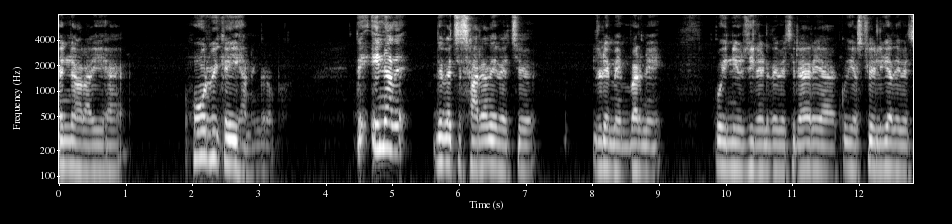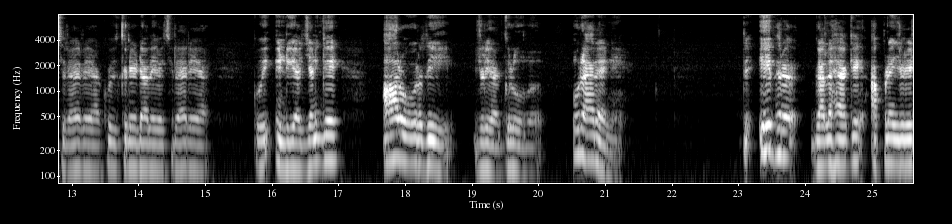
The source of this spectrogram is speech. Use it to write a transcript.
ਐਨਆਰਆਈ ਹੈ, ਹੋਰ ਵੀ ਕਈ ਹਨ ਗਰੁੱਪ। ਤੇ ਇਹਨਾਂ ਦੇ ਦੇ ਵਿੱਚ ਸਾਰਿਆਂ ਦੇ ਵਿੱਚ ਜਿਹੜੇ ਮੈਂਬਰ ਨੇ, ਕੋਈ ਨਿਊਜ਼ੀਲੈਂਡ ਦੇ ਵਿੱਚ ਰਹਿ ਰਿਹਾ, ਕੋਈ ਆਸਟ੍ਰੇਲੀਆ ਦੇ ਵਿੱਚ ਰਹਿ ਰਿਹਾ, ਕੋਈ ਕੈਨੇਡਾ ਦੇ ਵਿੱਚ ਰਹਿ ਰਿਹਾ, ਕੋਈ ਇੰਡੀਆ, ਜਾਣੀ ਕਿ ਆਲ ਓਵਰ ਦੀ ਜਿਹੜੇ ਹੈ ਗਲੋਬ, ਉਹ ਰਹਿ ਰਹੇ ਨੇ। ਤੇ ਇਹ ਫਿਰ ਗੱਲ ਹੈ ਕਿ ਆਪਣੇ ਜਿਹੜੇ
